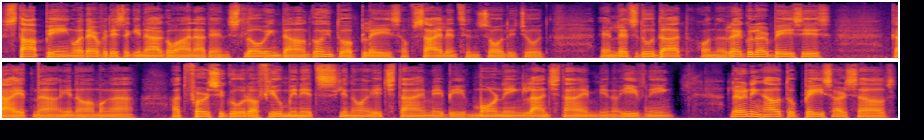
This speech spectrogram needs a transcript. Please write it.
stopping whatever it is na ginagawa natin, slowing down, going to a place of silence and solitude. And let's do that on a regular basis kahit na, you know, mga at first you go to a few minutes, you know, each time, maybe morning, lunchtime, you know, evening, learning how to pace ourselves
